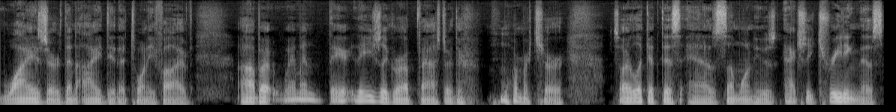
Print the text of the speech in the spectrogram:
wiser than I did at 25. Uh, but women, they, they usually grow up faster. They're more mature. So I look at this as someone who's actually treating this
